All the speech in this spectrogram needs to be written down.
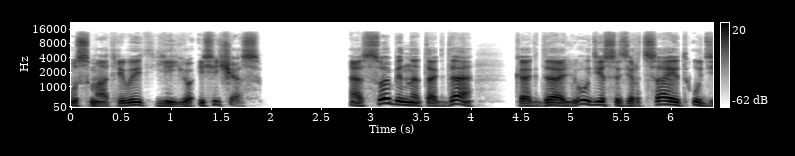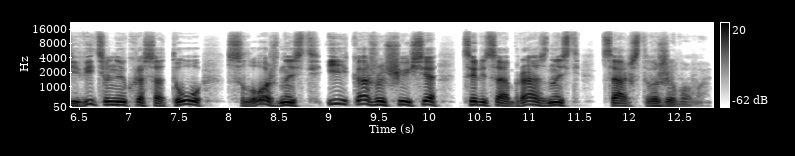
усматривает ее и сейчас. Особенно тогда, когда люди созерцают удивительную красоту, сложность и кажущуюся целесообразность царства живого.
